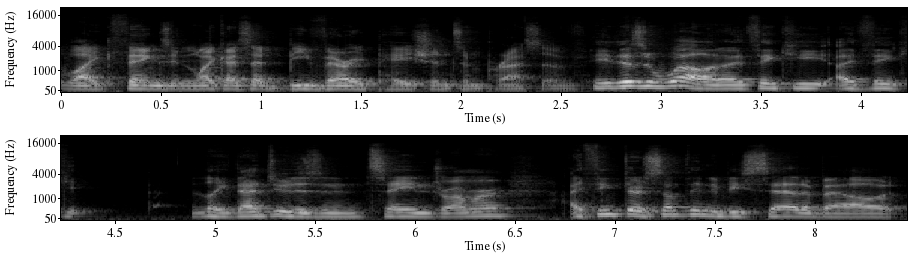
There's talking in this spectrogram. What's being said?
like things and like I said, be very patient, impressive. He does it well, and I think he, I think, he- like that dude is an insane drummer. I think there's something to be said about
